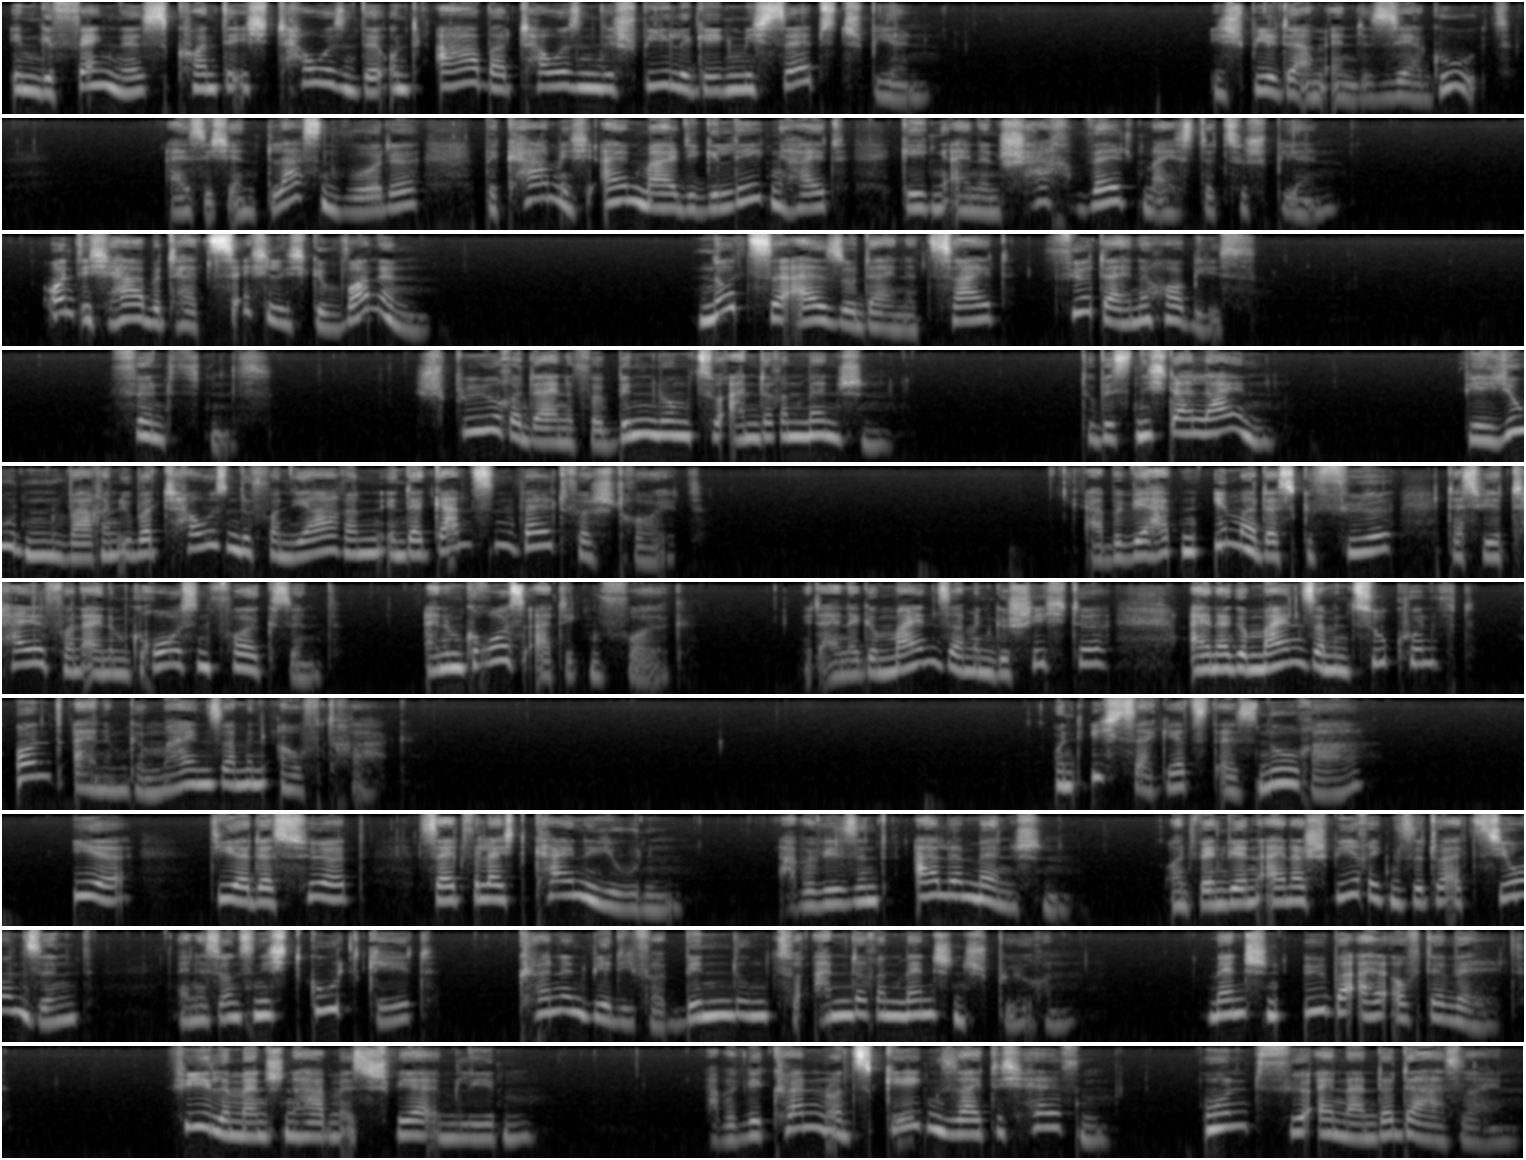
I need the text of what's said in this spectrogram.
Im Gefängnis konnte ich tausende und abertausende Spiele gegen mich selbst spielen. Ich spielte am Ende sehr gut. Als ich entlassen wurde, bekam ich einmal die Gelegenheit, gegen einen Schachweltmeister zu spielen. Und ich habe tatsächlich gewonnen. Nutze also deine Zeit für deine Hobbys. Fünftens. Spüre deine Verbindung zu anderen Menschen. Du bist nicht allein. Wir Juden waren über tausende von Jahren in der ganzen Welt verstreut. Aber wir hatten immer das Gefühl, dass wir Teil von einem großen Volk sind, einem großartigen Volk, mit einer gemeinsamen Geschichte, einer gemeinsamen Zukunft und einem gemeinsamen Auftrag. Und ich sage jetzt als Nora, ihr, die ihr das hört, seid vielleicht keine Juden, aber wir sind alle Menschen. Und wenn wir in einer schwierigen Situation sind, wenn es uns nicht gut geht, können wir die Verbindung zu anderen Menschen spüren. Menschen überall auf der Welt. Viele Menschen haben es schwer im Leben. Aber wir können uns gegenseitig helfen und füreinander da sein.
